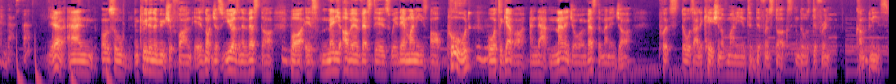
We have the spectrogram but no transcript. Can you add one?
and that's that. Yeah, and also including the mutual fund, it is not just you as an investor, mm-hmm. but it's many other investors where their monies are pooled mm-hmm. all together, and that manager or investor manager puts those allocation of money into different stocks in those different companies.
